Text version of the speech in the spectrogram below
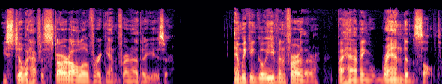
you still would have to start all over again for another user. And we can go even further by having random salt.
